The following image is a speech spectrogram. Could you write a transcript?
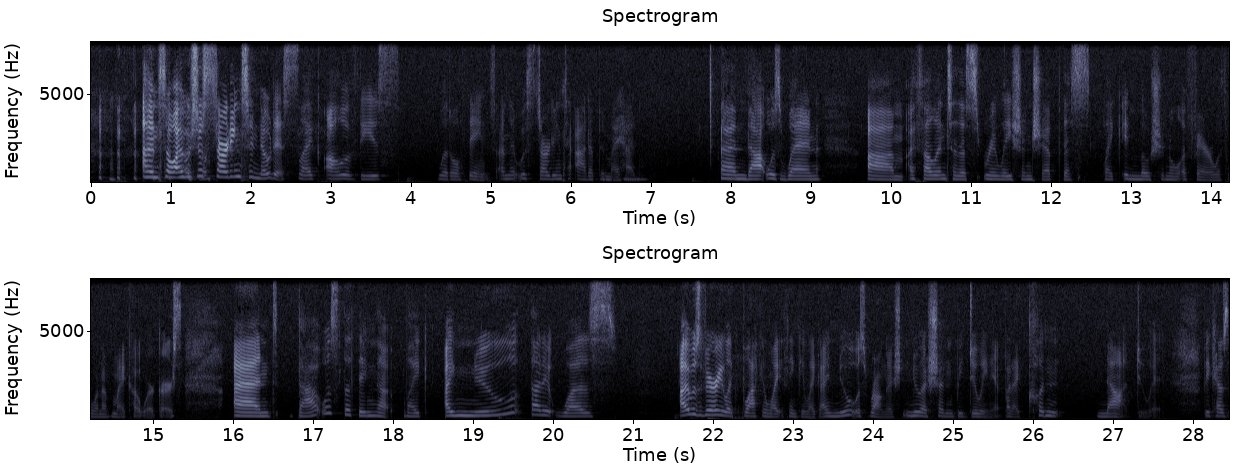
and so i was just starting to notice like all of these little things and it was starting to add up in my head and that was when um, I fell into this relationship, this like emotional affair with one of my coworkers. And that was the thing that like I knew that it was I was very like black and white thinking like I knew it was wrong. I sh- knew I shouldn't be doing it, but I couldn't not do it because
